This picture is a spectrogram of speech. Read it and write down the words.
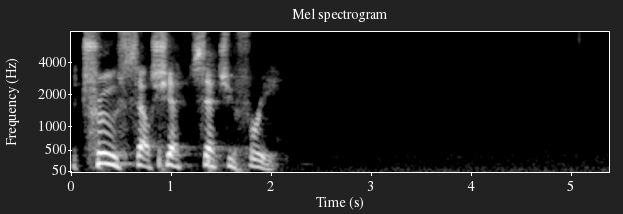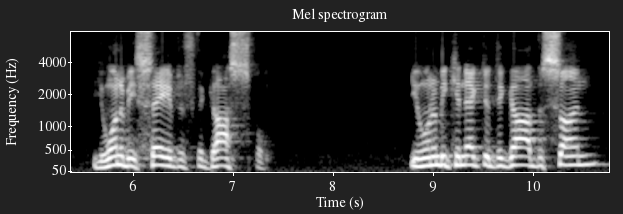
The truth shall set you free. You want to be saved, it's the gospel. You want to be connected to God the Son,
